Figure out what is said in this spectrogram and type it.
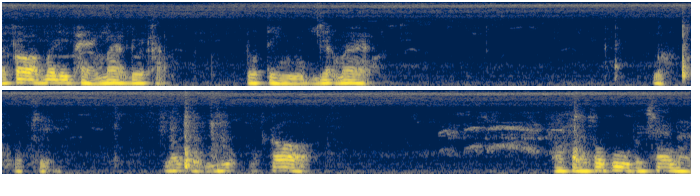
แล้วก็ไม่ได้แพงมากด้วยครับโปรตีนเยอะมากโอเค แล้วผมก็เอาฟองเต้าหู้ไปแช่น้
